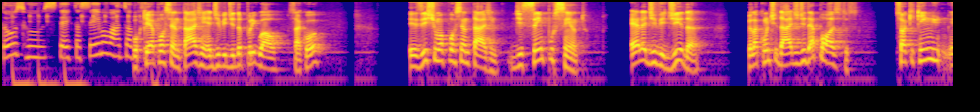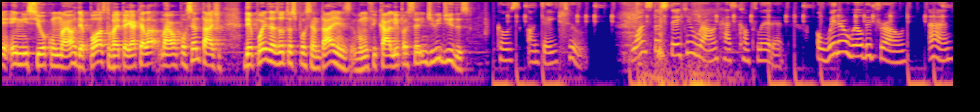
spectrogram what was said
those who stake the same amount of Porque a porcentagem é dividida por igual, sacou? Existe uma porcentagem de 100%. Ela é dividida pela quantidade de depósitos. Só que quem iniciou com o maior depósito vai pegar aquela maior porcentagem. Depois as outras porcentagens vão ficar ali para serem divididas. On day two. Once the staking round has completed, a winner will be drawn and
